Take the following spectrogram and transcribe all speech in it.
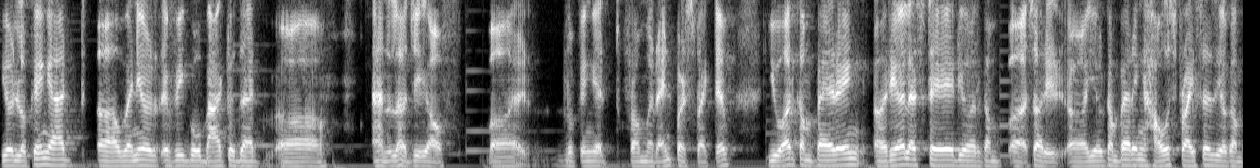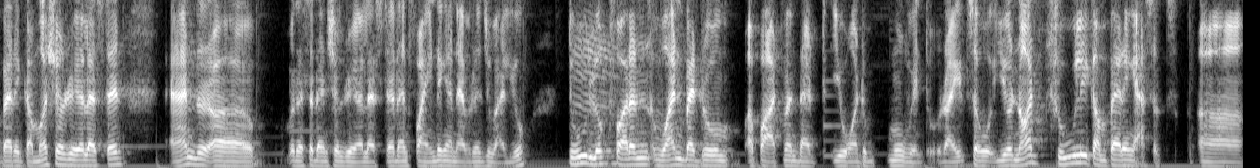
you're looking at uh, when you're if we go back to that uh, analogy of uh, looking at from a rent perspective you are comparing uh, real estate you're com- uh, sorry uh, you're comparing house prices you're comparing commercial real estate and uh, residential real estate and finding an average value to look for an one bedroom apartment that you want to move into right? So you're not truly comparing assets uh,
